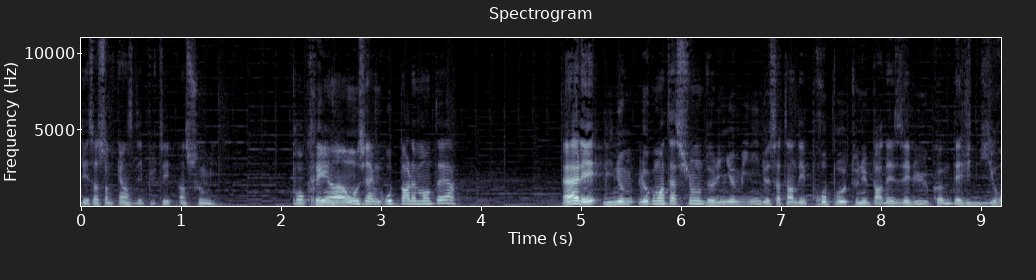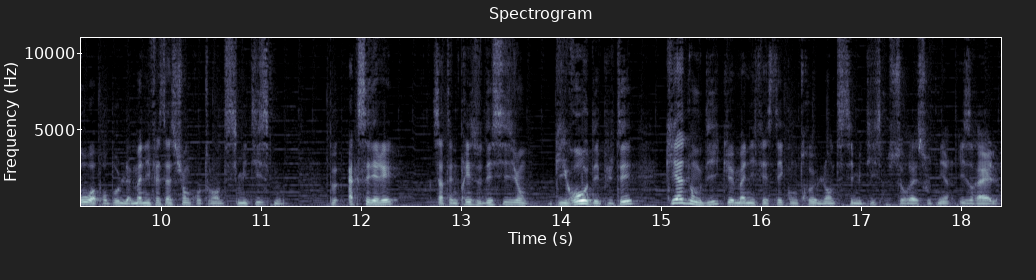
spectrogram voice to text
des 75 députés insoumis. Pour créer un 11e groupe parlementaire Allez, l'augmentation de l'ignominie de certains des propos tenus par des élus, comme David Guiraud à propos de la manifestation contre l'antisémitisme, peut accélérer certaines prises de décision. Guiraud, député, qui a donc dit que manifester contre l'antisémitisme serait soutenir Israël,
